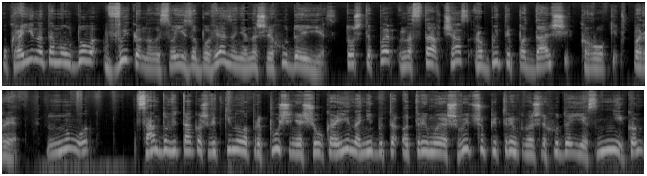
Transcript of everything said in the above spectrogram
Україна та Молдова виконали свої зобов'язання на шляху до ЄС. Тож тепер настав час робити подальші кроки вперед. Ну от. Санду також відкинула припущення, що Україна нібито отримує швидшу підтримку на шляху до ЄС. Ні, ком-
